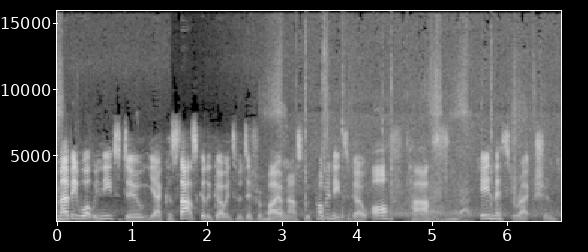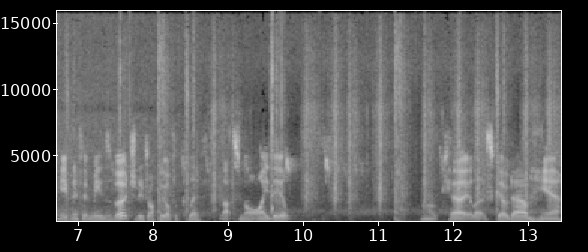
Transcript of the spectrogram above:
Maybe what we need to do, yeah, because that's going to go into a different biome now, so we probably need to go off path in this direction, even if it means virtually dropping off a cliff. That's not ideal. Okay, let's go down here.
